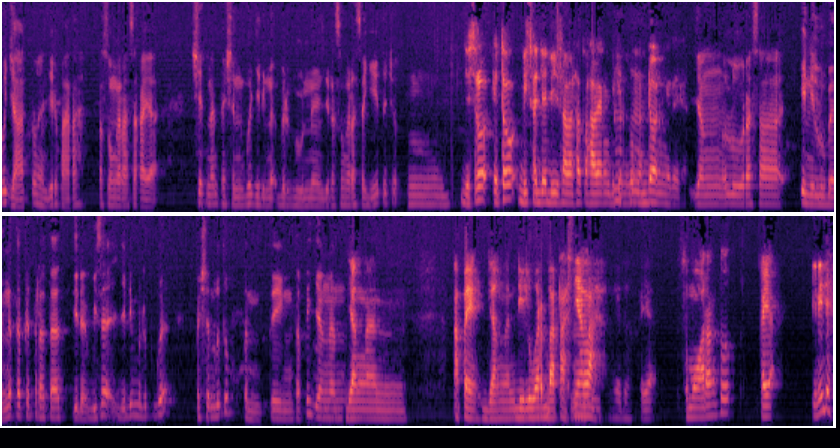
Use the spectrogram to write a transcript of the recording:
Uh jatuh anjir parah. Langsung ngerasa kayak, shit man passion gue jadi nggak berguna anjir. Langsung ngerasa gitu cuy. Hmm, justru itu bisa jadi salah satu hal yang bikin lu Mm-mm. ngedon gitu ya yang lu rasa ini lu banget tapi ternyata tidak bisa jadi menurut gue passion lu tuh penting tapi jangan jangan apa ya jangan di luar batasnya Hmm. lah gitu kayak semua orang tuh kayak ini deh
